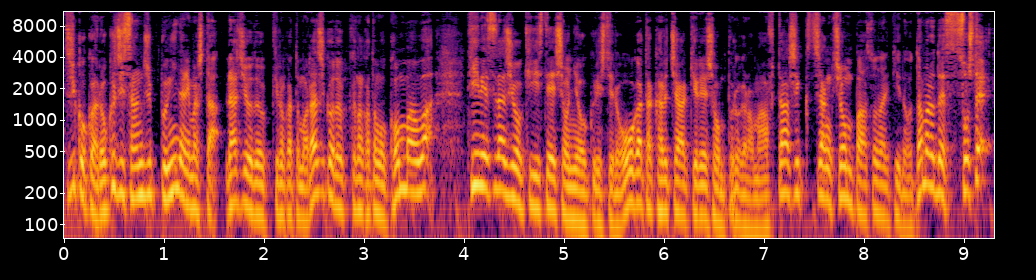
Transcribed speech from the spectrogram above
時刻は6時30分になりました。ラジオでお聞きの方も、ラジコでお聞きの方も、こんばんは。TBS ラジオキーステーションにお送りしている大型カルチャーキュレーションプログラム、アフターシックスジャンクションパーソナリティの歌丸です。そして、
